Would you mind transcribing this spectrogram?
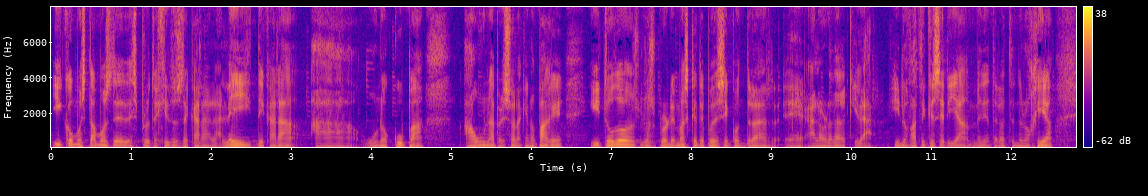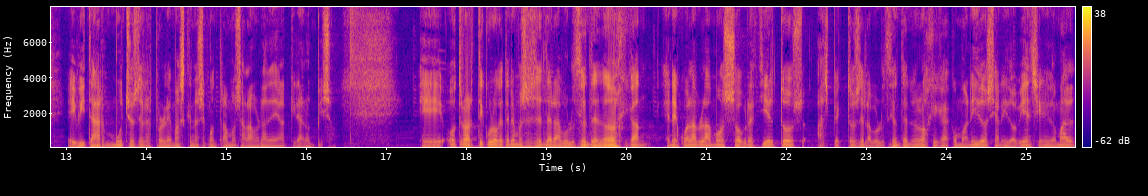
y cómo estamos de desprotegidos de cara a la ley, de cara a un ocupa, a una persona que no pague y todos los problemas que te puedes encontrar eh, a la hora de alquilar. Y lo fácil que sería, mediante la tecnología, evitar muchos de los problemas que nos encontramos a la hora de alquilar un piso. Eh, otro artículo que tenemos es el de la evolución tecnológica, en el cual hablamos sobre ciertos aspectos de la evolución tecnológica, cómo han ido, si han ido bien, si han ido mal,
